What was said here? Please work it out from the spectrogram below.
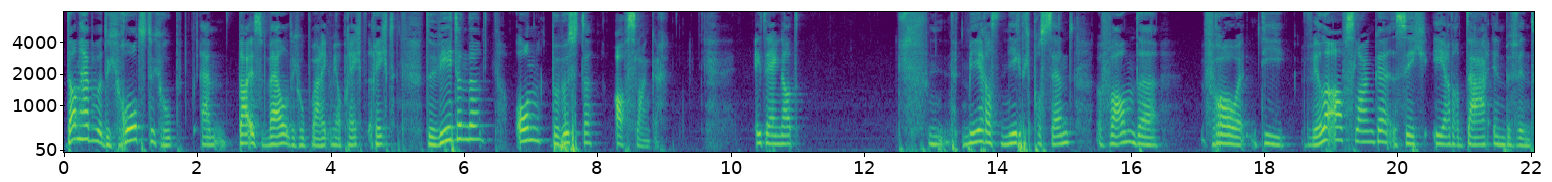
Dan hebben we de grootste groep, en dat is wel de groep waar ik mee op richt, de wetende, onbewuste afslanker. Ik denk dat meer dan 90% van de vrouwen die willen afslanken zich eerder daarin bevindt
